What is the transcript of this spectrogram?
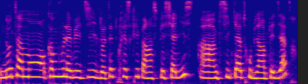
Notamment, comme vous l'avez dit, il doit être prescrit par un spécialiste, un psychiatre ou bien un pédiatre,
